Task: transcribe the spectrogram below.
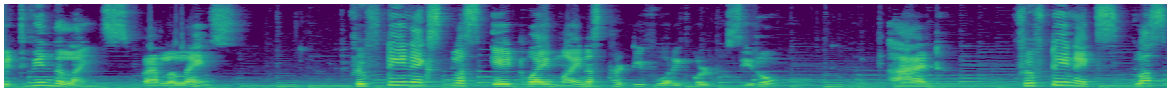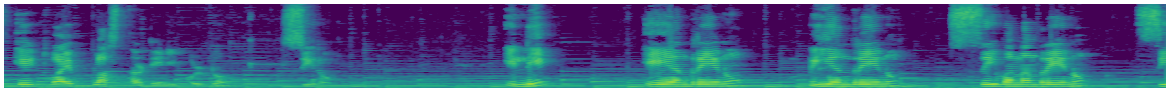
between the lines, parallel lines 15x plus 8y minus 34 equal to 0 and 15x plus 8y plus 13 equal to 0 ಇಲ್ಲಿ ಎ ಅಂದ್ರೆ ಏನು? ಬಿ ಅಂದ್ರೆ ಏನು? ಸಿ ಒನ್ ಅಂದ್ರೆ ಏನು? ಸಿ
